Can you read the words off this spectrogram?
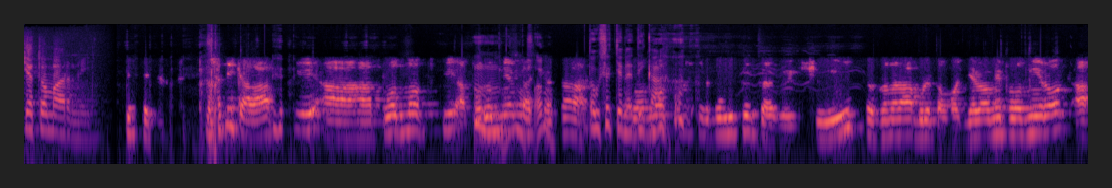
je to marný. Co se týká lásky a plodnosti a podobně, Mm, tak ta To už se tě netýká. plodnost v České republice se zvýší, to znamená, bude to hodně velmi plodný rok a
